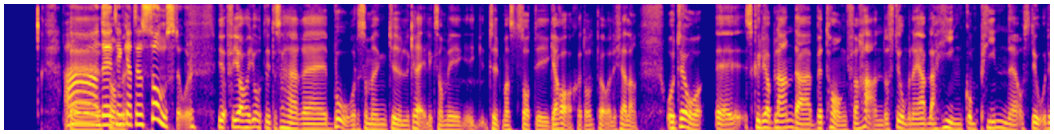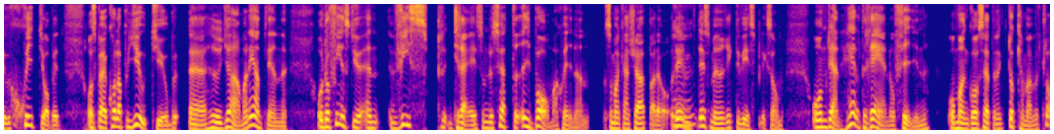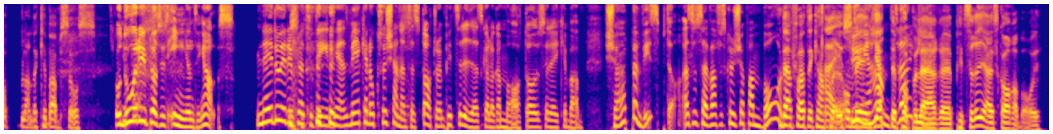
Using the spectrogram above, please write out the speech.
Ah, eh, du som- tänker att en sån stor? Ja, för jag har gjort lite så här eh, bord som en kul grej, liksom, i, i, typ man stått i garaget och hållit på eller källaren. Och då eh, skulle jag blanda betong för hand och stod med en jävla hink och pinne och stod, och det var skitjobbigt. Och så började jag kolla på Youtube, eh, hur gör man egentligen? Och då finns det ju en vispgrej som du sätter i borrmaskinen som man kan köpa då. Och det, är, Mm. det är som en riktig visp liksom. Och om den är helt ren och fin och man går och sätter den, då kan man väl klart blanda kebabsås. Och då är det ju plötsligt ingenting alls. Nej då är det plötsligt ingenting annat. Men jag kan också känna att så här, startar du en pizzeria, ska laga mat och sälja kebab, köp en visp då. Alltså så här, varför ska du köpa en borr? Därför att det kanske, Nej, om det är en jättepopulär eh, pizzeria i Skaraborg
